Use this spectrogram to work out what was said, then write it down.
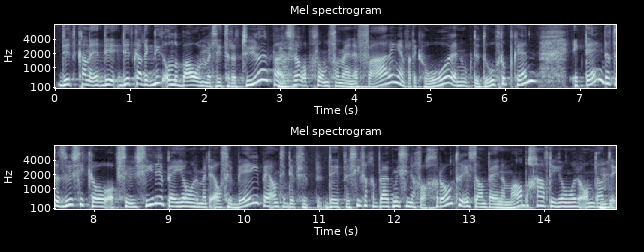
dit, kan, dit, dit, kan ik niet onderbouwen met literatuur, maar het is wel op grond van mijn ervaring en wat ik hoor en hoe ik de doelgroep ken. Ik denk dat het risico op suïcide bij jongeren met LVB, bij antidepressieve gebruik, misschien nog wel groter is dan bij normaal begaafde jongeren, omdat hm. de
